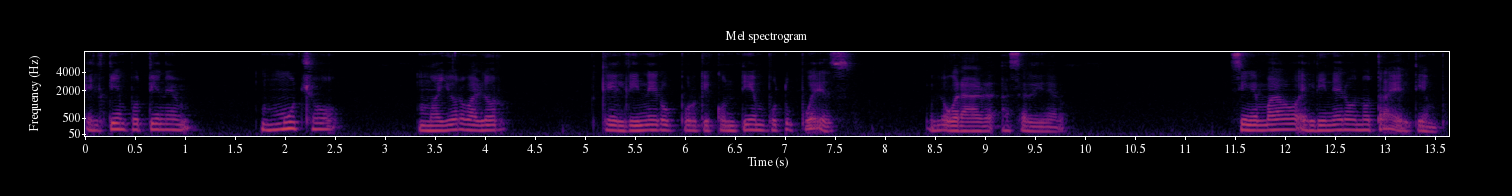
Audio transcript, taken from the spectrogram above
el tiempo tiene mucho mayor valor que el dinero porque con tiempo tú puedes lograr hacer dinero. Sin embargo, el dinero no trae el tiempo.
